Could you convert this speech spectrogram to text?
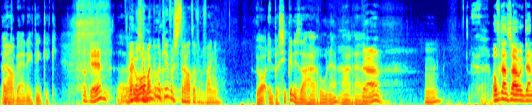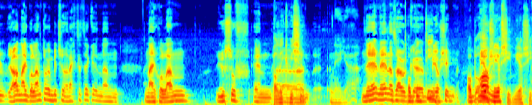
uit Ja. te weinig, denk ik. Oké. Ja, Ben niet gewoon- gemakkelijk, hè, voor straten vervangen. Ja, in principe is dat Haroon, hè, maar... eh, Ja. Mhm. Of dan zou ik dan, ja, Nainggolan toch een beetje naar rechter trekken. En dan Nainggolan, Yusuf en... Balikwisha. eh, Nee, ja. nee, nee, dan zou ik Op eh. Miyoshi... Op, oh, Miyoshi. Miyoshi, Miyoshi.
